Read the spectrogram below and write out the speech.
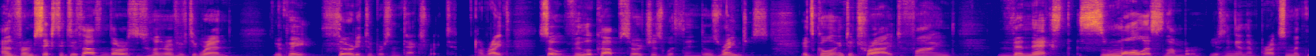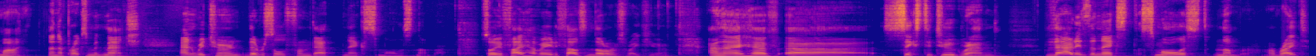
And from $62,000 to 250 grand, you pay 32% tax rate. All right? So VLOOKUP searches within those ranges. It's going to try to find the next smallest number using an approximate match, an approximate match, and return the result from that next smallest number. So if I have $80,000 right here and I have uh, 62 grand, that is the next smallest number, all right?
